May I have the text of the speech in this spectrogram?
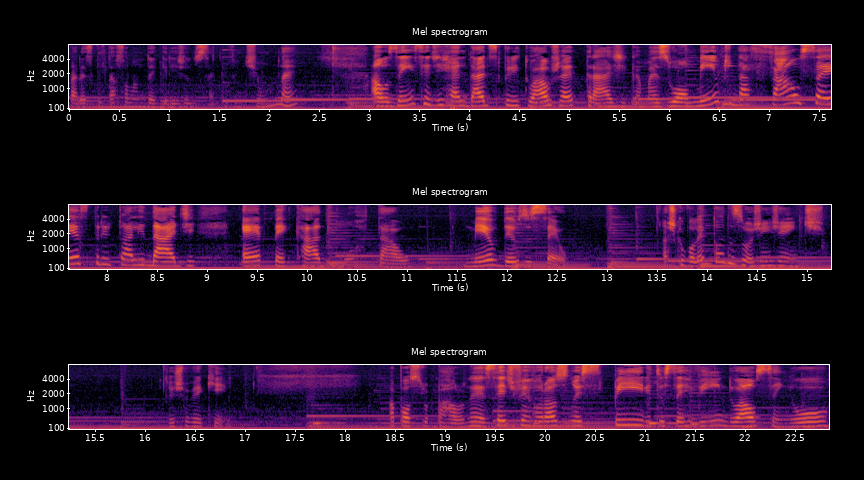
parece que ele está falando da igreja do século XXI, né? A ausência de realidade espiritual já é trágica, mas o aumento da falsa espiritualidade é pecado mortal. Meu Deus do céu. Acho que eu vou ler todas hoje, hein, gente? Deixa eu ver aqui. Apóstolo Paulo, né? Sede fervorosos no espírito, servindo ao Senhor.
